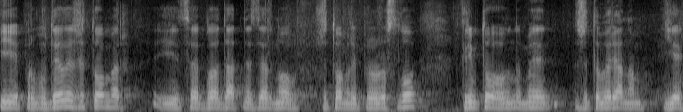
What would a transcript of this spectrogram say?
і пробудили Житомир. І це благодатне зерно в Житомирі проросло. Крім того, ми житомирянам є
